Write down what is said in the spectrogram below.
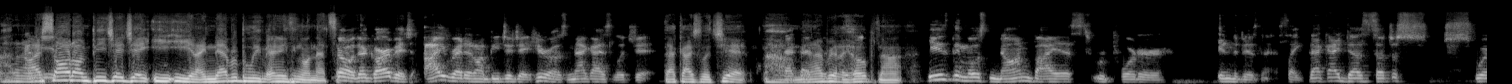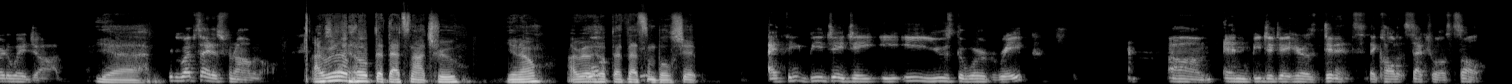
I don't know. I I, saw it on BJJEE, and I never believe anything on that site. No, they're garbage. I read it on BJJ Heroes, and that guy's legit. That guy's legit. Oh That man, I really legit. hope not. He is the most non-biased reporter in the business. Like that guy does such a squared away job. Yeah, His website is phenomenal. I really hope that that's not true. You know, I really Well, hope that that's some bullshit. I think BJJEE used the word rape, um, and BJJ Heroes didn't. They called it sexual assault.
